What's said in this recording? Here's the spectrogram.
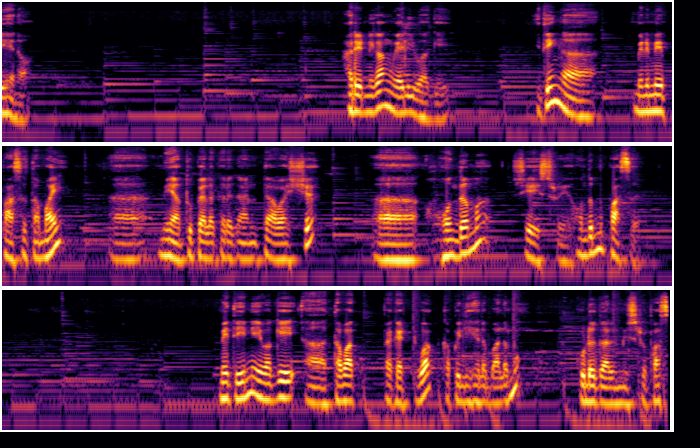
ලිහෙනවා හරි නිකං වැලි වගේ. ඉතිං මෙන මේ පස තමයි මේ අතු පැළ කරගන්නට අවශ්‍ය හොඳම ශේෂත්‍රය හොඳම පස. මේ තියන ඒ වගේ තවත් පැකැට්ටුවක් අපි ලිහෙල බලමු. කුඩගල් මිශ්‍ර පස.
